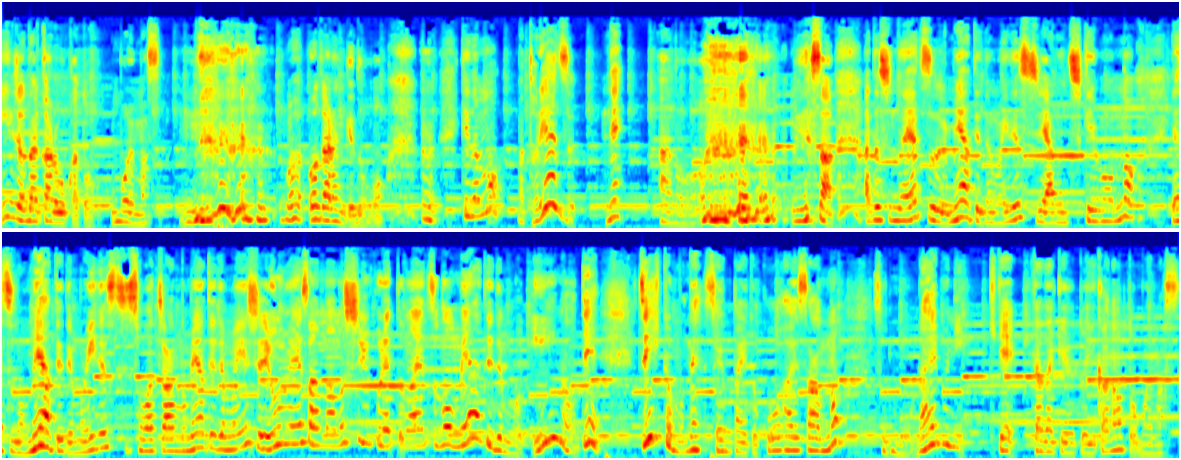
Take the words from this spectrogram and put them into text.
いいんじゃなかろうかと思います。わ、わからんけども。うん。けども、まあ、とりあえず、ね、あの、皆さん、私のやつ目当てでもいいですし、あの、チケモンのやつの目当てでもいいですし、ソワちゃんの目当てでもいいし、運営さんのあのシークレットのやつの目当てでもいいので、ぜひともね、先輩と後輩さんの、その、ライブに来ていただけるといいかなと思います。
